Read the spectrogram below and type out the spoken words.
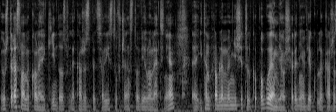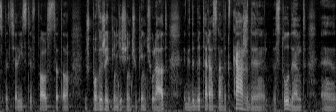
Bo już teraz mamy kolejki do lekarzy specjalistów często wieloletnie, i ten problem będzie się tylko pogłębiał. Średnia wieku lekarza specjalisty w Polsce to już powyżej 55 lat. Gdyby teraz nawet każdy student e,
